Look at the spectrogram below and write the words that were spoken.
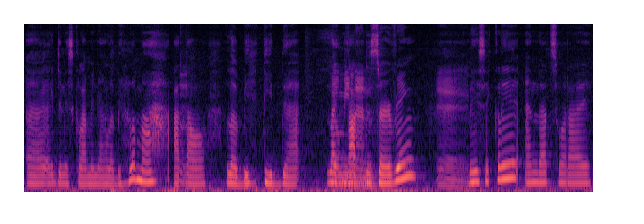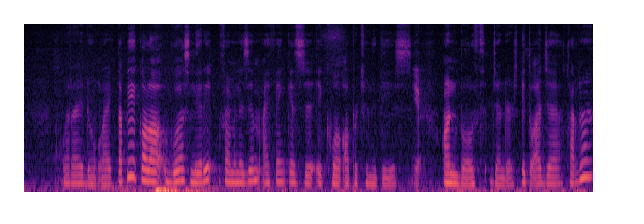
eh, jenis kelamin yang lebih lemah atau lebih tidak like Dominan. not deserving. Iya. basically and that's what I what I don't like. Tapi kalau gue sendiri feminism I think is the equal opportunities Iya. on both genders. Itu aja. Karena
